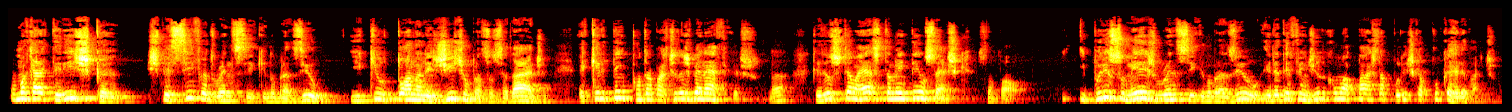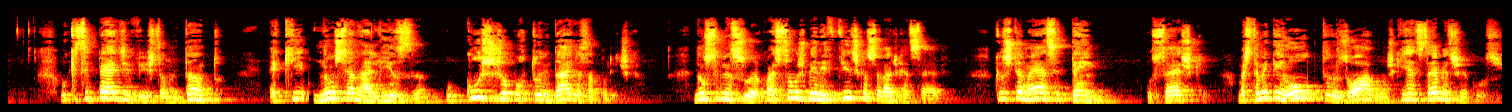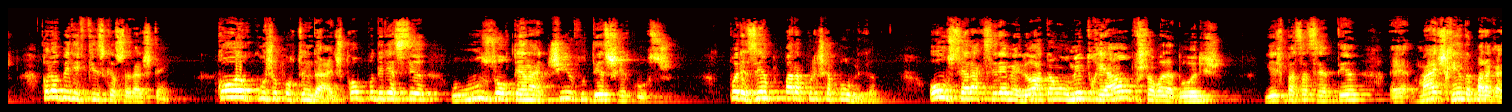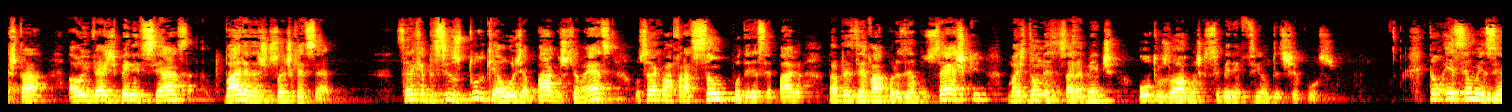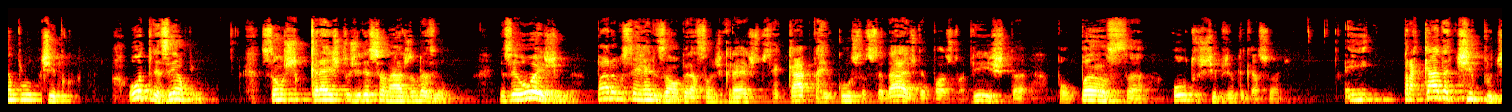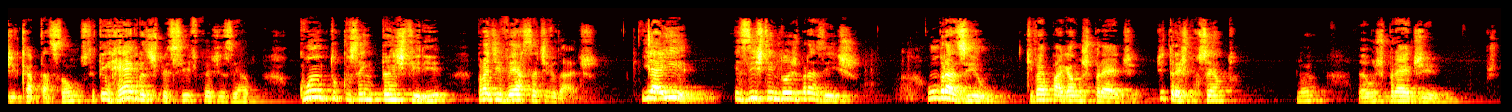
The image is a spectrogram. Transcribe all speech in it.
uma característica específica do rent seeking no Brasil e que o torna legítimo para a sociedade é que ele tem contrapartidas benéficas. Né? Quer dizer, o sistema S também tem o SESC, São Paulo. E por isso mesmo o rent seeking no Brasil ele é defendido como uma parte da política pública relevante. O que se perde de vista, no entanto, é que não se analisa o custo de oportunidade dessa política não se mensura quais são os benefícios que a sociedade recebe. Porque o Sistema S tem o SESC, mas também tem outros órgãos que recebem esses recursos. Qual é o benefício que a sociedade tem? Qual é o custo de oportunidade? Qual poderia ser o uso alternativo desses recursos? Por exemplo, para a política pública. Ou será que seria melhor dar um aumento real para os trabalhadores e eles passassem a ter é, mais renda para gastar, ao invés de beneficiar várias instituições que recebem? Será que é preciso tudo que é hoje é pago o sistema S? Ou será que uma fração poderia ser paga para preservar, por exemplo, o SESC, mas não necessariamente outros órgãos que se beneficiam desses recursos? Então, esse é um exemplo típico. Outro exemplo são os créditos direcionados no Brasil. Quer dizer, hoje, para você realizar uma operação de crédito, você capta recursos da sociedade, depósito à vista, poupança, outros tipos de aplicações. E para cada tipo de captação, você tem regras específicas dizendo quanto que você transferir para diversas atividades. E aí, existem dois Brasis. Um Brasil que vai pagar um spread de 3%, né? é um spread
